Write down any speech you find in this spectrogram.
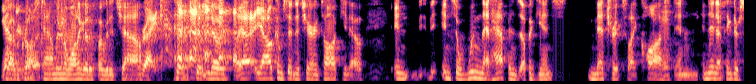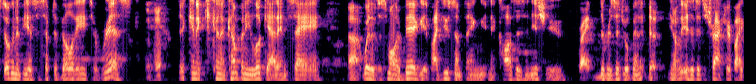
yeah, drive across town. They're going to want to go to Fogo de Chao, right? to, to, you know, yeah, I'll come sit in a chair and talk, you know, and and so when that happens, up against metrics like cost mm-hmm. and and then I think there's still going to be a susceptibility to risk mm-hmm. that can a, can a company look at and say uh, whether it's a small or big, if I do something and it causes an issue, right? The residual benefit, that you know, is it a detractor if I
